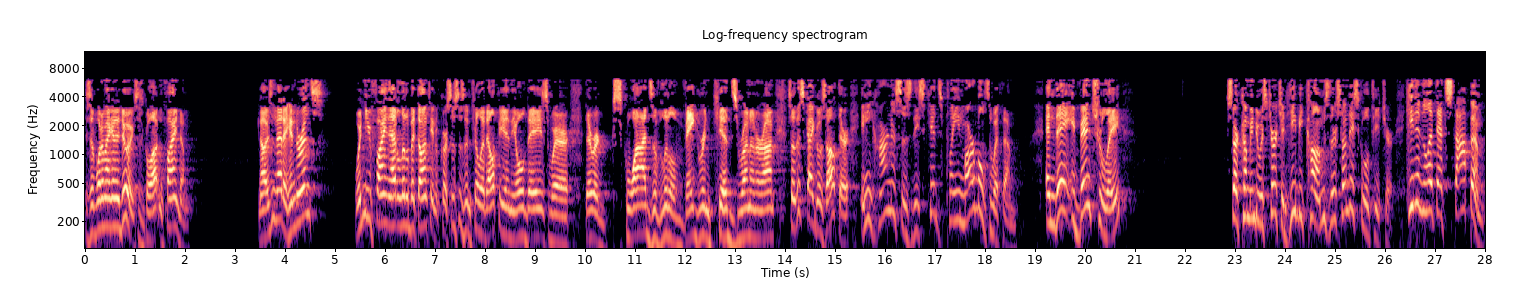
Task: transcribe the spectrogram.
He said, what am I going to do? He says, go out and find them. Now, isn't that a hindrance? Wouldn't you find that a little bit daunting? Of course, this is in Philadelphia in the old days where there were squads of little vagrant kids running around. So this guy goes out there and he harnesses these kids playing marbles with them. And they eventually start coming to his church and he becomes their Sunday school teacher. He didn't let that stop him.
